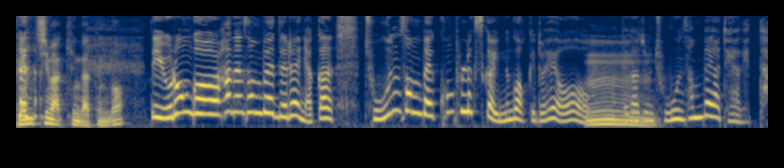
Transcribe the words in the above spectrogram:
벤치마킹 같은 거. 근데 이런 걸 하는 선배들은 약간 좋은 선배 콤플렉스가 있는 것 같기도 해요. 음. 내가 좀 좋은 선배가 돼야겠다.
